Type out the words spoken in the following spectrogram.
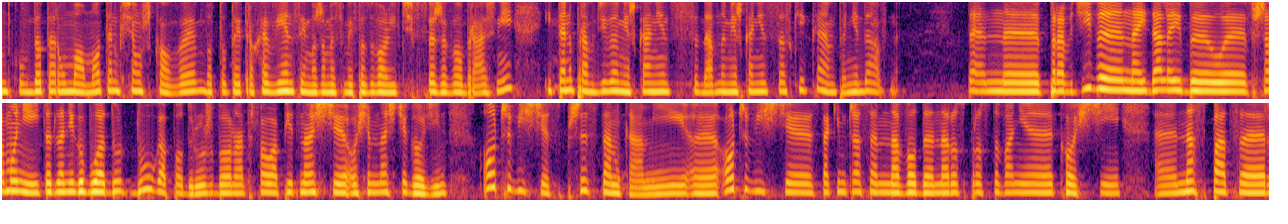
zakątków dotarł Momo, ten książkowy, bo tutaj trochę więcej możemy sobie pozwolić w sferze wyobraźni i ten prawdziwy mieszkaniec, dawny mieszkaniec Saskiej Kępy, niedawny. Ten y, prawdziwy najdalej był y, w Szamonii i to dla niego była długa podróż, bo ona trwała 15-18 godzin. Oczywiście z przystankami, y, oczywiście z takim czasem na wodę, na rozprostowanie kości, na spacer,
